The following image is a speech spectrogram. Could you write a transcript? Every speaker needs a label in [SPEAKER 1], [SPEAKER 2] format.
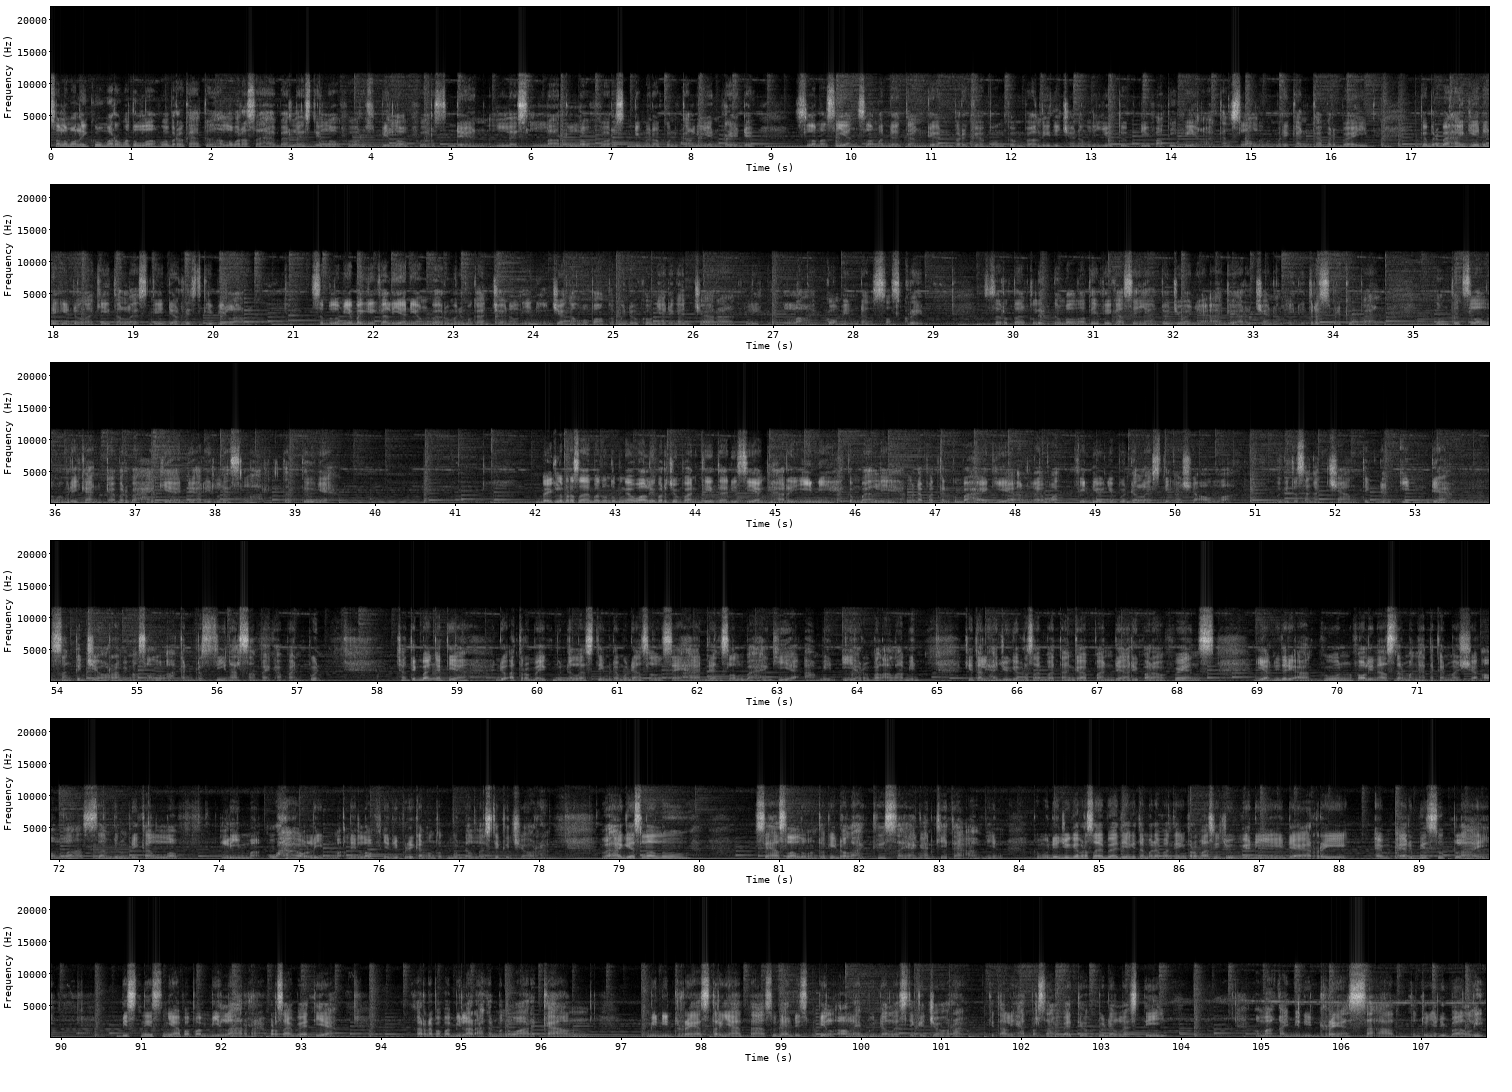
[SPEAKER 1] Assalamualaikum warahmatullahi wabarakatuh. Halo para sahabat Lesti Lovers, Belovers, dan Leslar Lovers di mana pun kalian berada. Selamat siang, selamat datang dan bergabung kembali di channel Youtube Diva TV yang akan selalu memberikan kabar baik Kabar bahagia dari idola kita Lesti dan Rizky Bilar. Sebelumnya bagi kalian yang baru menemukan channel ini Jangan lupa untuk mendukungnya dengan cara klik like, komen, dan subscribe serta klik tombol notifikasinya tujuannya agar channel ini terus berkembang untuk selalu memberikan kabar bahagia dari Leslar tentunya. Baiklah persahabat untuk mengawali perjumpaan kita di siang hari ini Kembali mendapatkan kebahagiaan lewat videonya Bunda Lesti Masya Allah. Begitu sangat cantik dan indah Sang kejora memang selalu akan bersinar sampai kapan pun. Cantik banget ya Doa terbaik Bunda Lesti mudah-mudahan selalu sehat dan selalu bahagia. Amin. Iya Rabbal Alamin. Kita lihat juga persahabat tanggapan dari para fans Yakni dari akun Paulina Aster mengatakan Masya Allah sambil memberikan love 5 Wow 5 nih love-nya diberikan untuk Bunda Lesti Kejora. Bahagia selalu Sehat selalu untuk idola kesayangan kita, amin. Kemudian juga persahabat ya, kita mendapatkan informasi juga nih dari MRB Supply Bisnisnya Papa Bilar, persahabat ya Karena Papa Bilar akan mengeluarkan mini dress ternyata sudah dispil oleh Bunda Lesti Kejora Kita lihat persahabat yuk, Bunda Lesti memakai mini dress saat tentunya di Bali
